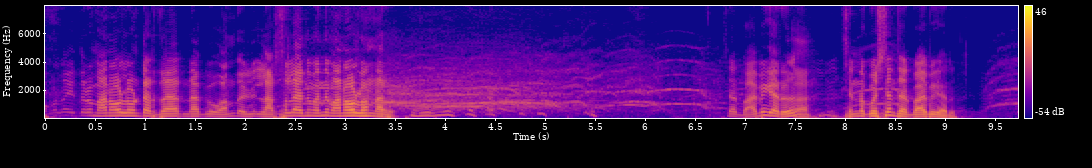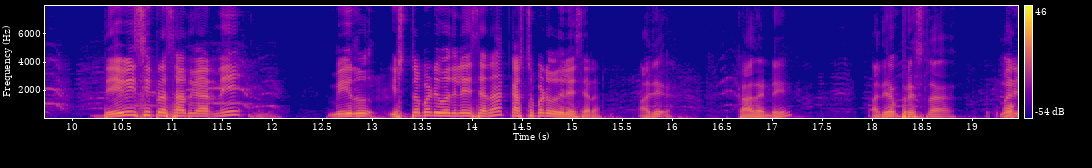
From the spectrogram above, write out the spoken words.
ఒకళ్ళు ఇద్దరు మనవాళ్ళు ఉంటారు సార్. నాకు వంద లక్షలాది మంది మనవాళ్ళు ఉన్నారు. సార్ బాబీ గారు చిన్న క్వశ్చన్ సార్ బాబీ గారు. దేవిశ్రీ ప్రసాద్ గారిని మీరు ఇష్టపడి వదిలేశారా కష్టపడి వదిలేశారా? అదే కాదండి. అదేం ప్రశ్న? మరి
